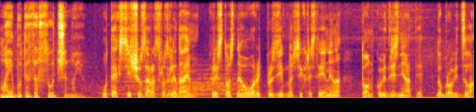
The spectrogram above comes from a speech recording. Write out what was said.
має бути засудженою. У тексті, що зараз розглядаємо, Христос не говорить про здібності християнина тонко відрізняти добро від зла,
